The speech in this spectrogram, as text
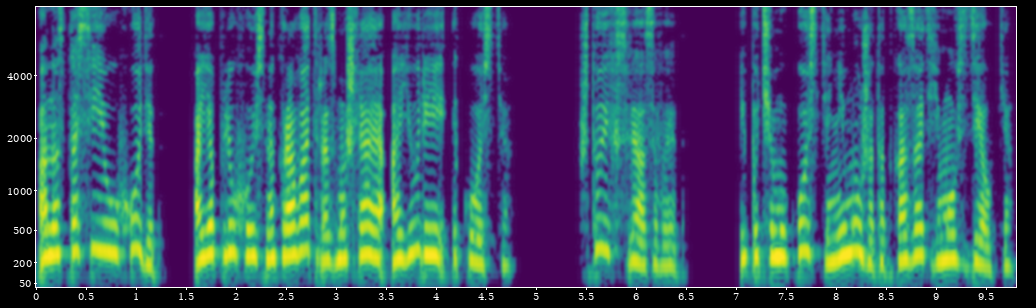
Анастасия уходит, а я плюхаюсь на кровать, размышляя о Юрии и Косте. Что их связывает? И почему Костя не может отказать ему в сделке?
